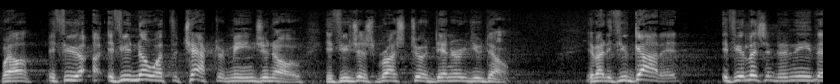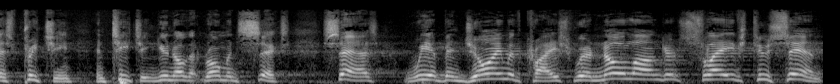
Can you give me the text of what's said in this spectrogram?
Well, if you, if you know what the chapter means, you know. If you just rush to a dinner, you don't. But if you got it, if you listen to any of this preaching and teaching, you know that Romans 6 says we have been joined with Christ. We're no longer slaves to sin.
